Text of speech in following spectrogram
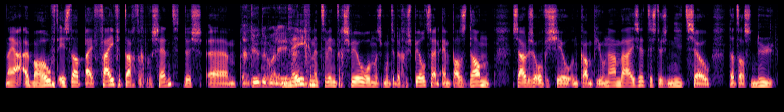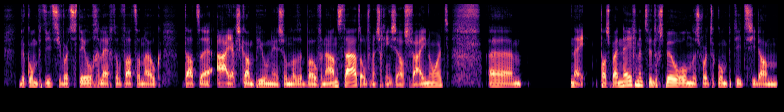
Nou ja, uit mijn hoofd is dat bij 85%. Dus ehm, Dat duurt nog wel even. 29 speelrondes moeten er gespeeld zijn. En pas dan zouden ze officieel een kampioen aanwijzen. Het is dus niet zo dat als nu de competitie wordt stilgelegd of wat dan ook, dat eh, Ajax kampioen is omdat het bovenaan staat. Of misschien zelfs Feyenoord. Ehm, nee, pas bij 29 speelrondes wordt de competitie dan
